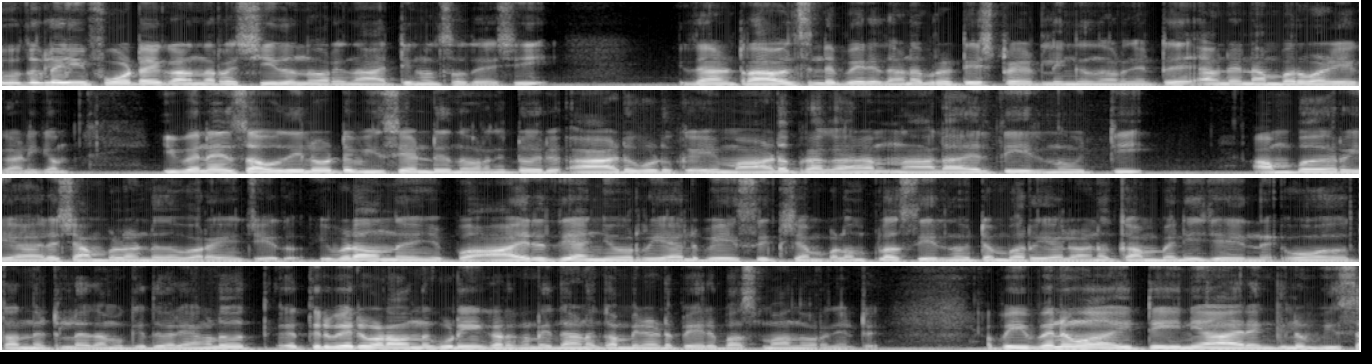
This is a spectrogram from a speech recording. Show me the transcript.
സുഹൃത്തുക്കളെ ഈ ഫോട്ടോയിൽ കാണുന്ന റഷീദ് എന്ന് പറയുന്ന ആറ്റിങ്ങൽ സ്വദേശി ഇതാണ് ട്രാവൽസിന്റെ പേര്. ഇതാണ് ബ്രിട്ടീഷ് ട്രേഡ് ലിങ്ക് എന്ന് പറഞ്ഞിട്ട് അവന്റെ നമ്പർ വഴിയെ കാണിക്കാം. ഇവന് സൗദിയിലോട്ട് വിസ ഉണ്ട് എന്ന് പറഞ്ഞിട്ട് ഒരു ആഡ് കൊടുക്കുകയും ആഡ് പ്രകാരം നാലായിരത്തി ഇരുന്നൂറ്റി അമ്പത് റിയാൽ ശമ്പളം ഉണ്ടെന്ന് പറയുകയും ചെയ്തു. ഇവിടെ വന്നു കഴിഞ്ഞപ്പോൾ ആയിരത്തി അഞ്ഞൂറ് റിയാൽ ബേസിക് ശമ്പളം പ്ലസ് ഇരുന്നൂറ്റമ്പത് റിയാലാണ് കമ്പനി ചെയ്യുന്നത് തന്നിട്ടുള്ളത്. നമുക്ക് ഇതുവരെ ഞങ്ങൾ ഒത്തിരി പേര് ഇവിടെ വന്ന് കുടുങ്ങി കിടക്കേണ്ടത് ഇതാണ് കമ്പനിയുടെ പേര് ബസ്മ എന്ന് പറഞ്ഞിട്ട്. അപ്പോൾ ഇവനുമായിട്ട് ഇനി ആരെങ്കിലും വിസ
